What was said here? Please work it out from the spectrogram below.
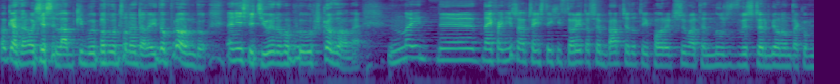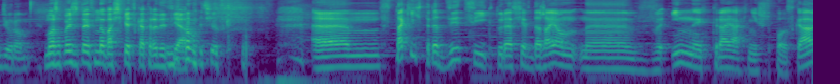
okazało się, że lampki były podłączone dalej do prądu, a nie świeciły, no bo były uszkodzone. No i y, najfajniejsza część tej historii to, że babcia do tej pory trzyma ten nóż z wyszczerbioną taką dziurą. Można powiedzieć, że to jest nowa świecka tradycja. Nowa świecka. Z takich tradycji, które się zdarzają e, w innych krajach niż Polska,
